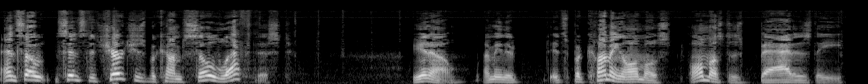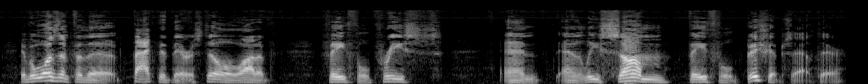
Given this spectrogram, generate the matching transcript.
And so, since the church has become so leftist, you know, I mean, it's becoming almost, almost as bad as the, if it wasn't for the fact that there are still a lot of faithful priests and, and at least some faithful bishops out there,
